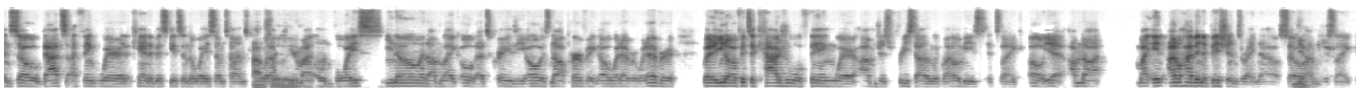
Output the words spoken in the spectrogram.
And so that's, I think, where the cannabis gets in the way sometimes. Because when I hear my own voice, you know, and I'm like, oh, that's crazy. Oh, it's not perfect. Oh, whatever, whatever. But, you know, if it's a casual thing where I'm just freestyling with my homies, it's like, oh, yeah, I'm not, my, I don't have inhibitions right now. So Yeah. I'm just like,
